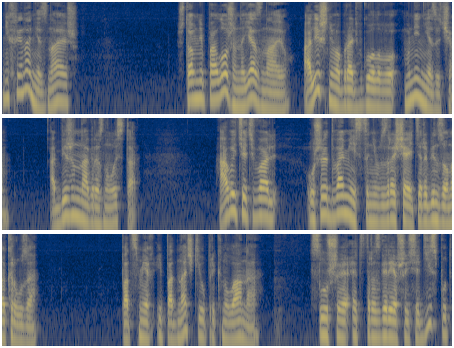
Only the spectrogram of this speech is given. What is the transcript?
ни хрена не знаешь. Что мне положено, я знаю, а лишнего брать в голову мне незачем». Обиженно огрызнулась та. «А вы, тетя Валь, уже два месяца не возвращаете Робинзона Круза». Под смех и подначки упрекнула она. Слушая этот разгоревшийся диспут,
